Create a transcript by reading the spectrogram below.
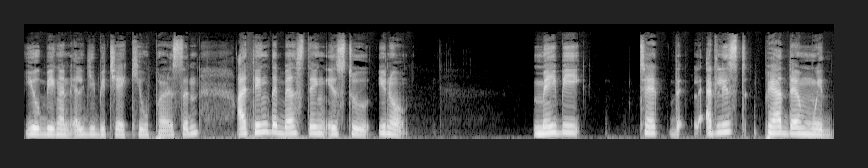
you being an LGBTIQ person, I think the best thing is to, you know, maybe take the, at least pair them with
